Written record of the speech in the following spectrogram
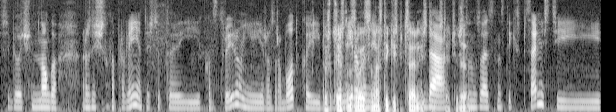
в себе очень много различных направлений, то есть это и конструирование, и разработка, и То, что сейчас называется на стыке специальностей, да, кстати, что да. называется на стыке специальностей. И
